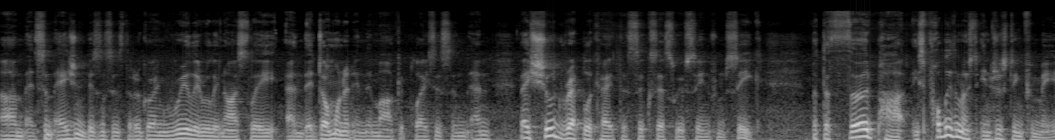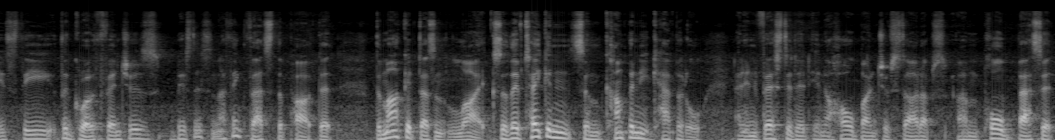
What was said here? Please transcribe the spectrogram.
um, and some Asian businesses that are growing really, really nicely, and they're dominant in their marketplaces, and, and they should replicate the success we've seen from Seek. But the third part is probably the most interesting for me. It's the, the growth ventures business, and I think that's the part that the market doesn't like. So they've taken some company capital and invested it in a whole bunch of startups. Um, Paul Bassat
